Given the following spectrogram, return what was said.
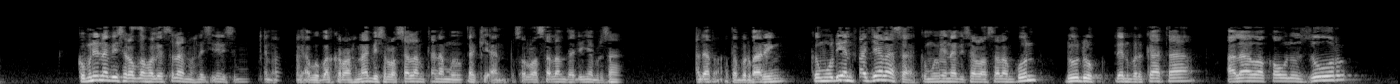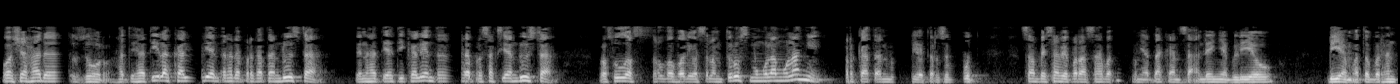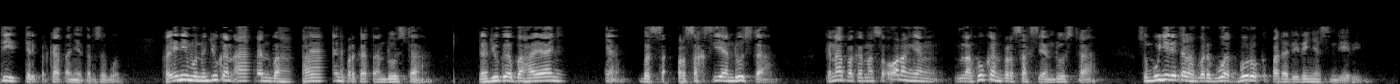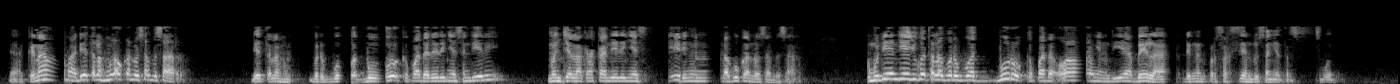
Kemudian Nabi Shallallahu Alaihi Wasallam hadis ini disebutkan oleh Abu Bakar. Nabi Shallallahu Alaihi Wasallam karena mutakian. Rasulullah SAW tadinya bersandar atau berbaring. Kemudian fajalasa. Kemudian Nabi Shallallahu Alaihi Wasallam pun duduk dan berkata, Ala wa qawlu zur wa zur. Hati-hatilah kalian terhadap perkataan dusta dan hati-hati kalian terhadap persaksian dusta. Rasulullah Wasallam terus mengulang-ulangi perkataan beliau tersebut sampai-sampai para sahabat menyatakan seandainya beliau diam atau berhenti dari perkataannya tersebut. Hal ini menunjukkan akan bahayanya perkataan dusta dan juga bahayanya persaksian dusta. Kenapa? Karena seorang yang melakukan persaksian dusta, sungguhnya dia telah berbuat buruk kepada dirinya sendiri. Ya, kenapa? Dia telah melakukan dosa besar. Dia telah berbuat buruk kepada dirinya sendiri, mencelakakan dirinya sendiri dengan melakukan dosa besar. Kemudian dia juga telah berbuat buruk kepada orang yang dia bela dengan persaksian dosanya tersebut.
